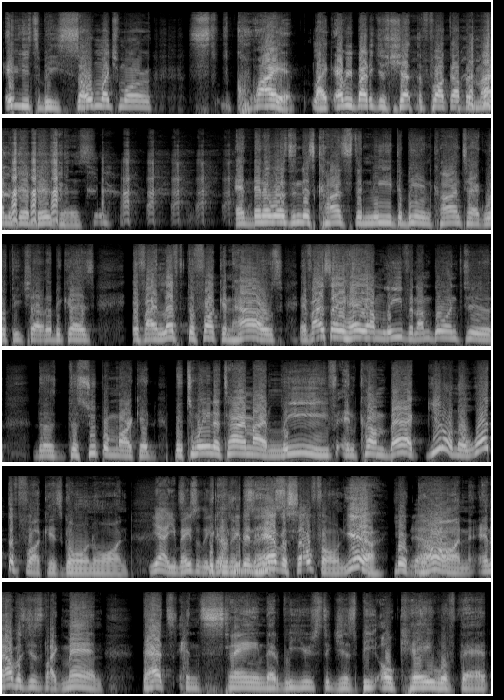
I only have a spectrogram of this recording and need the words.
it used to be so much more quiet. Like everybody just shut the fuck up and minded their business. And then it wasn't this constant need to be in contact with each other because if I left the fucking house, if I say, hey, I'm leaving, I'm going to the, the supermarket, between the time I leave and come back, you don't know what the fuck is going on. Yeah, you basically because don't you didn't have a cell phone. Yeah, you're Yeah. gone. And I was just like, man, that's insane that we used to just be okay with that.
